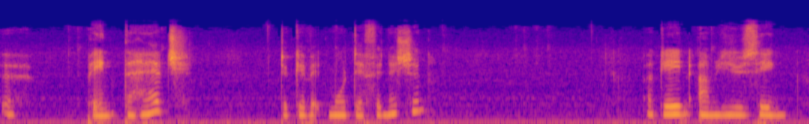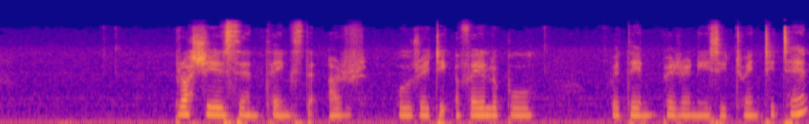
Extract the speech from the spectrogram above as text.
The paint the hedge to give it more definition. Again, I'm using brushes and things that are already available within Piranesi 2010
